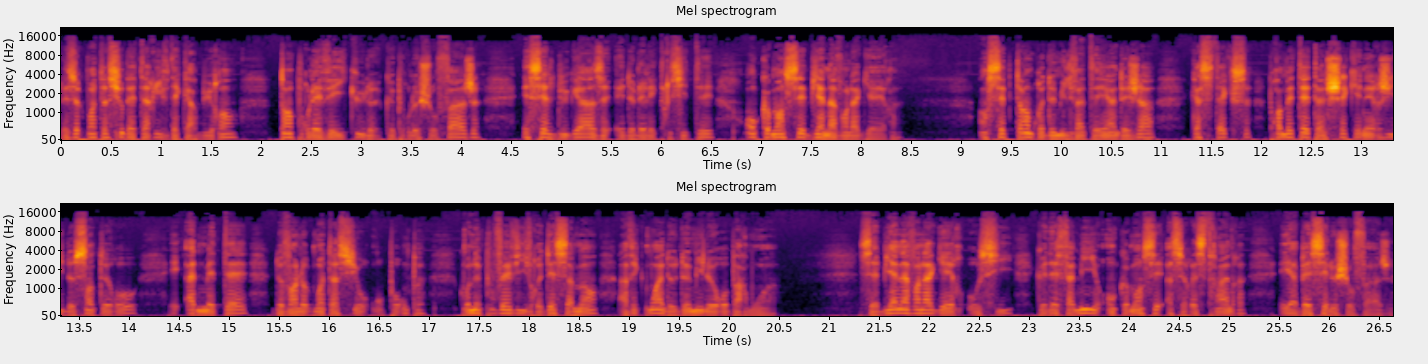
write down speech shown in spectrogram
les augmentations des tarifs des carburants, tant pour les véhicules que pour le chauffage, et celles du gaz et de l'électricité, ont commencé bien avant la guerre. En septembre 2021 déjà, Castex promettait un chèque énergie de 100 euros et admettait, devant l'augmentation aux pompes, qu'on ne pouvait vivre décemment avec moins de 2000 euros par mois. C'est bien avant la guerre aussi que des familles ont commencé à se restreindre et à baisser le chauffage.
